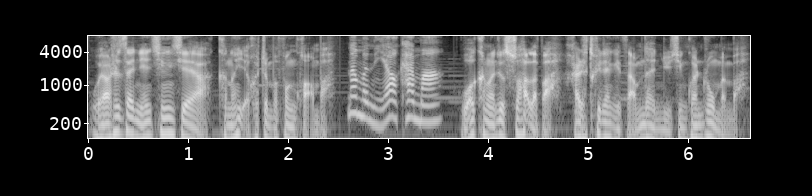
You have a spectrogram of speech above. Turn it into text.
我要是再年轻些啊，可能也会这么疯狂吧。那么你要看吗？我可能就算了吧，还是推荐给咱们的女性观众们吧。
